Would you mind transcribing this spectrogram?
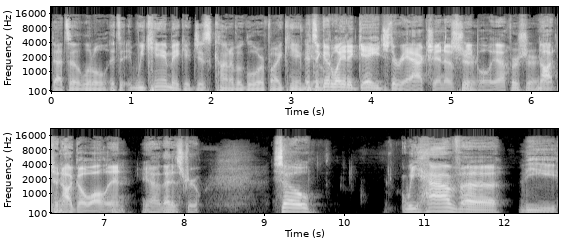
that's a little. It's a, we can make it just kind of a glorified cameo. It's a good way to gauge the reaction of Sure, people, yeah. for sure. Not to Yeah. not go all in. Yeah, that is true. So we have uh the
